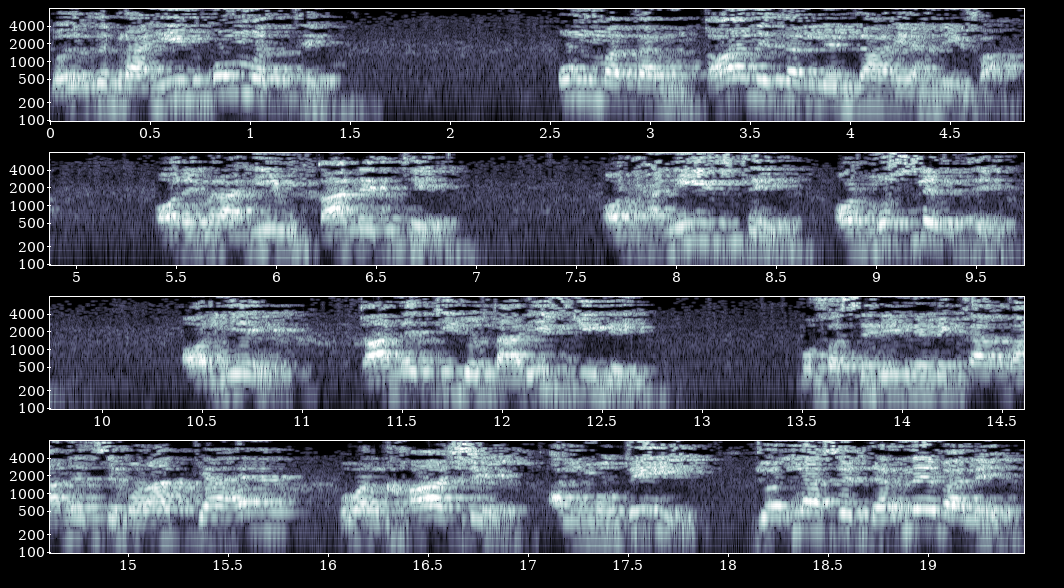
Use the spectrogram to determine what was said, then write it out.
तो इब्राहिम उम्मत थे। उम्मतन कानितन हनीफा। और इब्राहिम कानित थे, और हनीफ थे, और मुस्लिम थे। और ये कानित की जो तारीफ़ की गई मुफसरीन ने लिखा, कानित से मुराद क्या है? वो अलखाश अलमुती जो अल्लाह से डरने वाले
